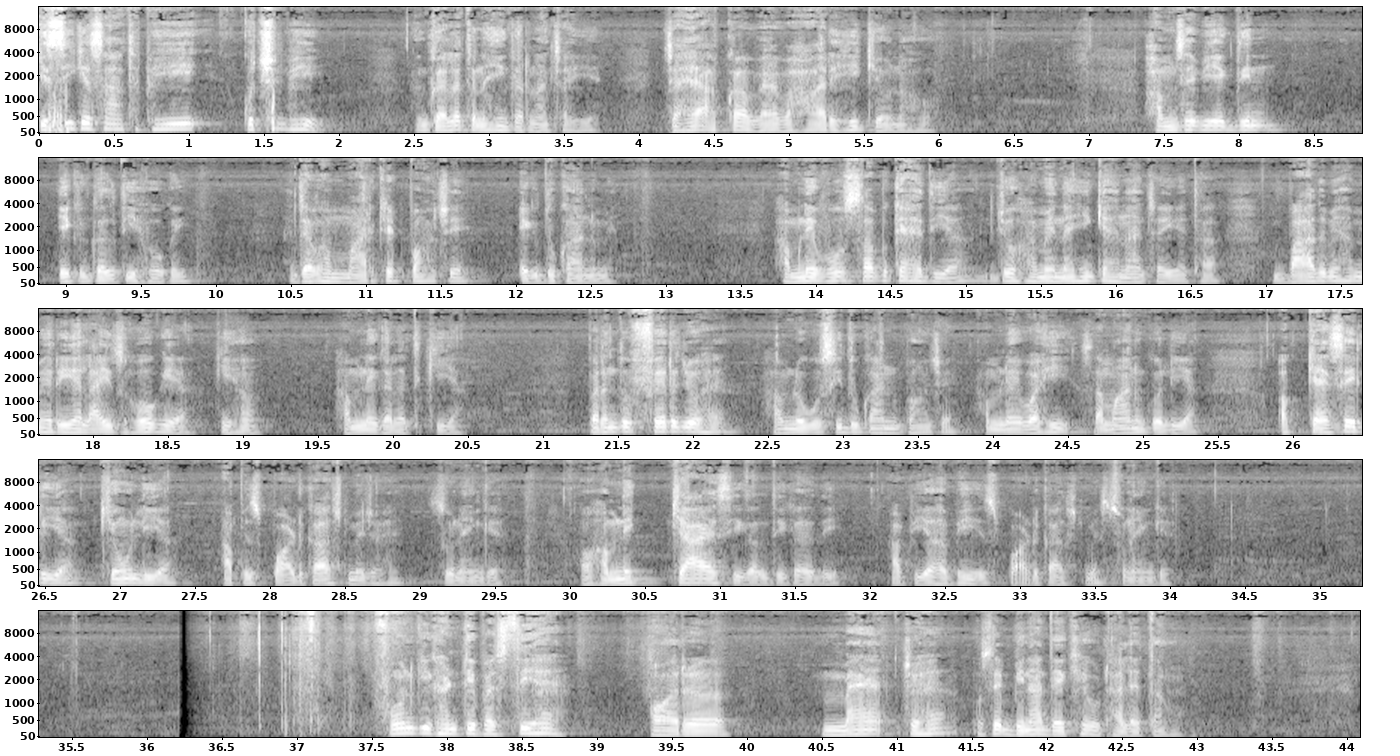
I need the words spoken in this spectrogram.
किसी के साथ भी कुछ भी गलत नहीं करना चाहिए, चाहे आपका व्यवहार ही क्यों ना हो। हमसे भी एक दिन एक गलती हो गई, जब हम मार्केट पहुँचे एक दुकान में। हमने वो सब कह दिया जो हमें नहीं कहना चाहिए था। बाद में हमें रियलाइज़ हो गया कि हाँ हमने गलत किया। परंतु फिर जो है, हम लोग उसी दुकान पहुँचे, हमने वही सामान को लिया। और कैसे लिया, क्यों लिया, आप इस पॉडकास्ट में जो है सुनेंगे। और हमने क्या ऐसी गलती कर दी? आप यह भी इस पॉडकास्ट में सुनेंगे। फ़ोन की घंटी बजती है और मैं जो है उसे बिना देखे उठा लेता हूँ।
